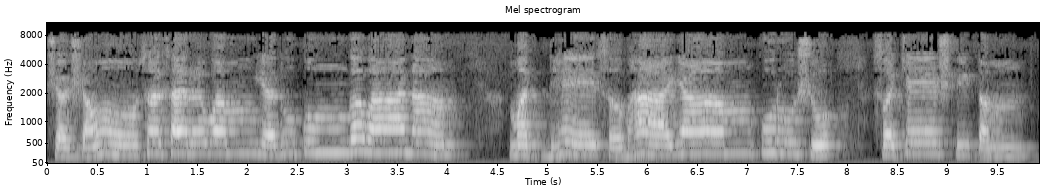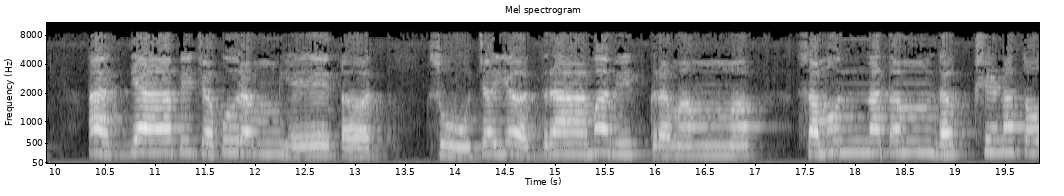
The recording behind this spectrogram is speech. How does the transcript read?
शशंस सर्वम् यदुपुङ्गवानाम् मध्ये सभायाम् कुरुषु स्वचेष्टितम् अद्यापि च पुरम् ह्येतत् सूचयद्रामविक्रमम्। समुन्नतम् दक्षिणतो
